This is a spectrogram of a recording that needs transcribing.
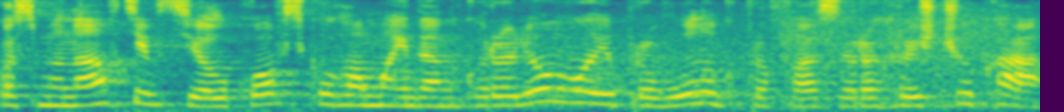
Космонавтів Ціолковського, Майдан Корольової, провулок професора Грищука.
